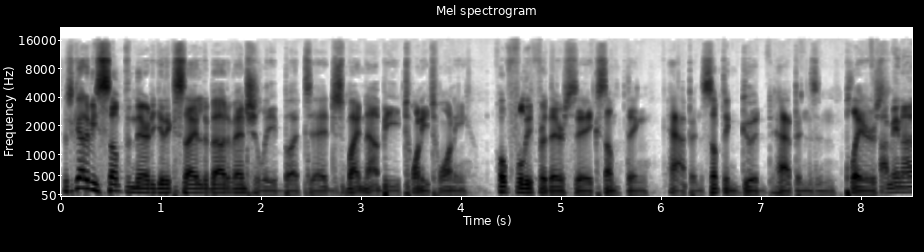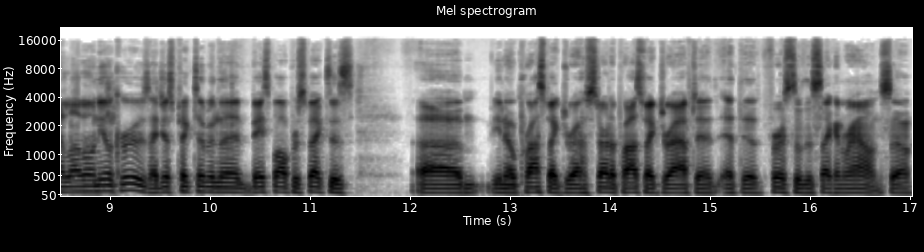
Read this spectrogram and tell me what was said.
there's got to be something there to get excited about eventually, but uh, it just might not be 2020. Hopefully, for their sake, something happens, something good happens, and players. I mean, I love Oneil Cruz. I just picked him in the Baseball Prospectus um, you know, prospect draft, start a prospect draft at, at the first of the second round. So,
